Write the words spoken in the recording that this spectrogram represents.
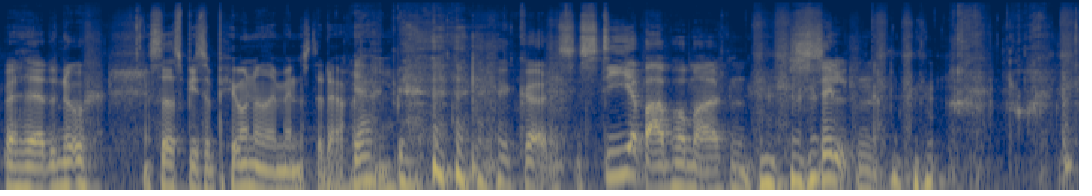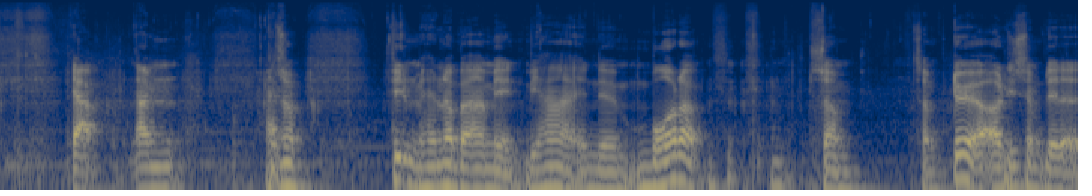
hvad hedder det nu? jeg sidder og spiser pebernødder imens det der. Ja, gør den. Stiger bare på mig. Sådan. Sælg den. Ja, jamen, altså, filmen handler bare om, at vi har en øh, morder, som, som dør og ligesom bliver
